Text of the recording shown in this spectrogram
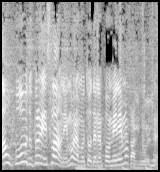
A u povodu prve slavne, moramo to da napomenemo. Tako je.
